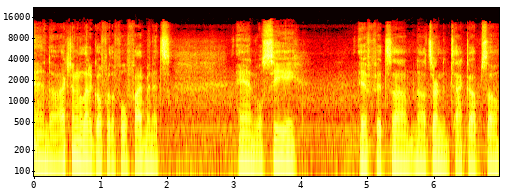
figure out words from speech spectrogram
and uh, actually I'm gonna let it go for the full five minutes and we'll see if it's um, no it's starting to tack up so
